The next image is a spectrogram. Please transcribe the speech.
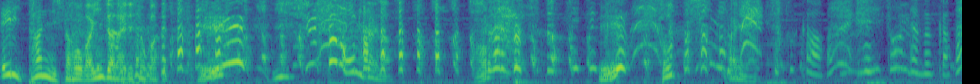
エリタンにした方がいいんじゃないでしょうかって。えー、一周したの？みたいなあれえ？そっちみたいな。そうか。えそうなのか。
